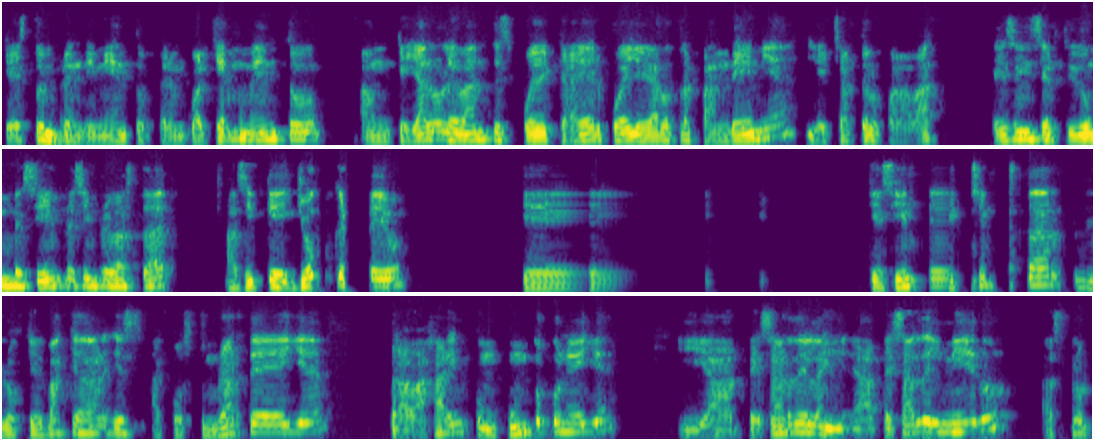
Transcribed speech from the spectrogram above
que es tu emprendimiento, pero en cualquier momento, aunque ya lo levantes, puede caer, puede llegar otra pandemia y echártelo para abajo. Esa incertidumbre siempre, siempre va a estar. Así que yo creo que siempre, siempre va a estar, lo que va a quedar es acostumbrarte a ella, trabajar en conjunto con ella y a pesar, de la, a pesar del miedo, hacerlo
